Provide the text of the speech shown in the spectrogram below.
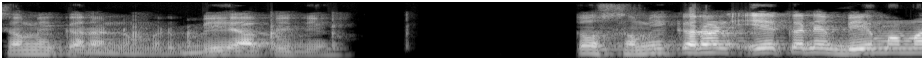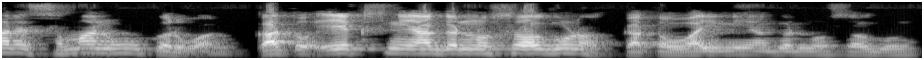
સમીકરણ નંબર બે આપી દો તો સમીકરણ એક અને બે માં મારે સમાન શું કરવાનું? કાં તો એક્સની આગળનો સહગુણક કાં તો વાયની આગળનો સહગુણક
